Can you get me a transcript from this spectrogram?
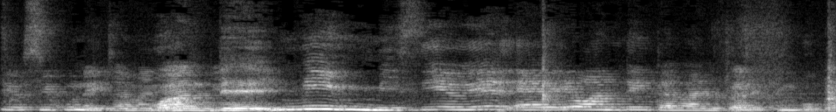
Hiyo siku naitamani. One day. Mimi si hiyo one day itafanyika. utanikumbuka.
